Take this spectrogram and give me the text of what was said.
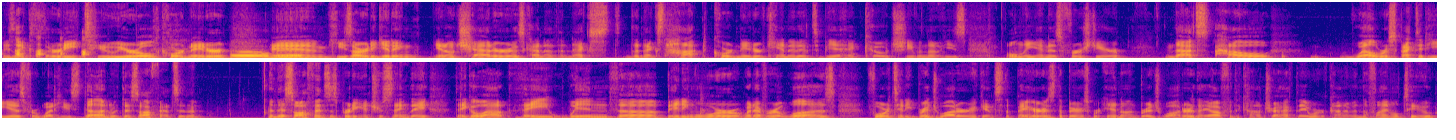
he's like 32 year old coordinator, oh, and he's already getting you know chatter as kind of the next the next hot coordinator candidate to be a head coach, even though he's only in his first year. And that's how well respected he is for what he's done with this offense. And and this offense is pretty interesting. They they go out, they win the bidding war or whatever it was for Teddy Bridgewater against the Bears. The Bears were in on Bridgewater. They offered the contract. They were kind of in the final two.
